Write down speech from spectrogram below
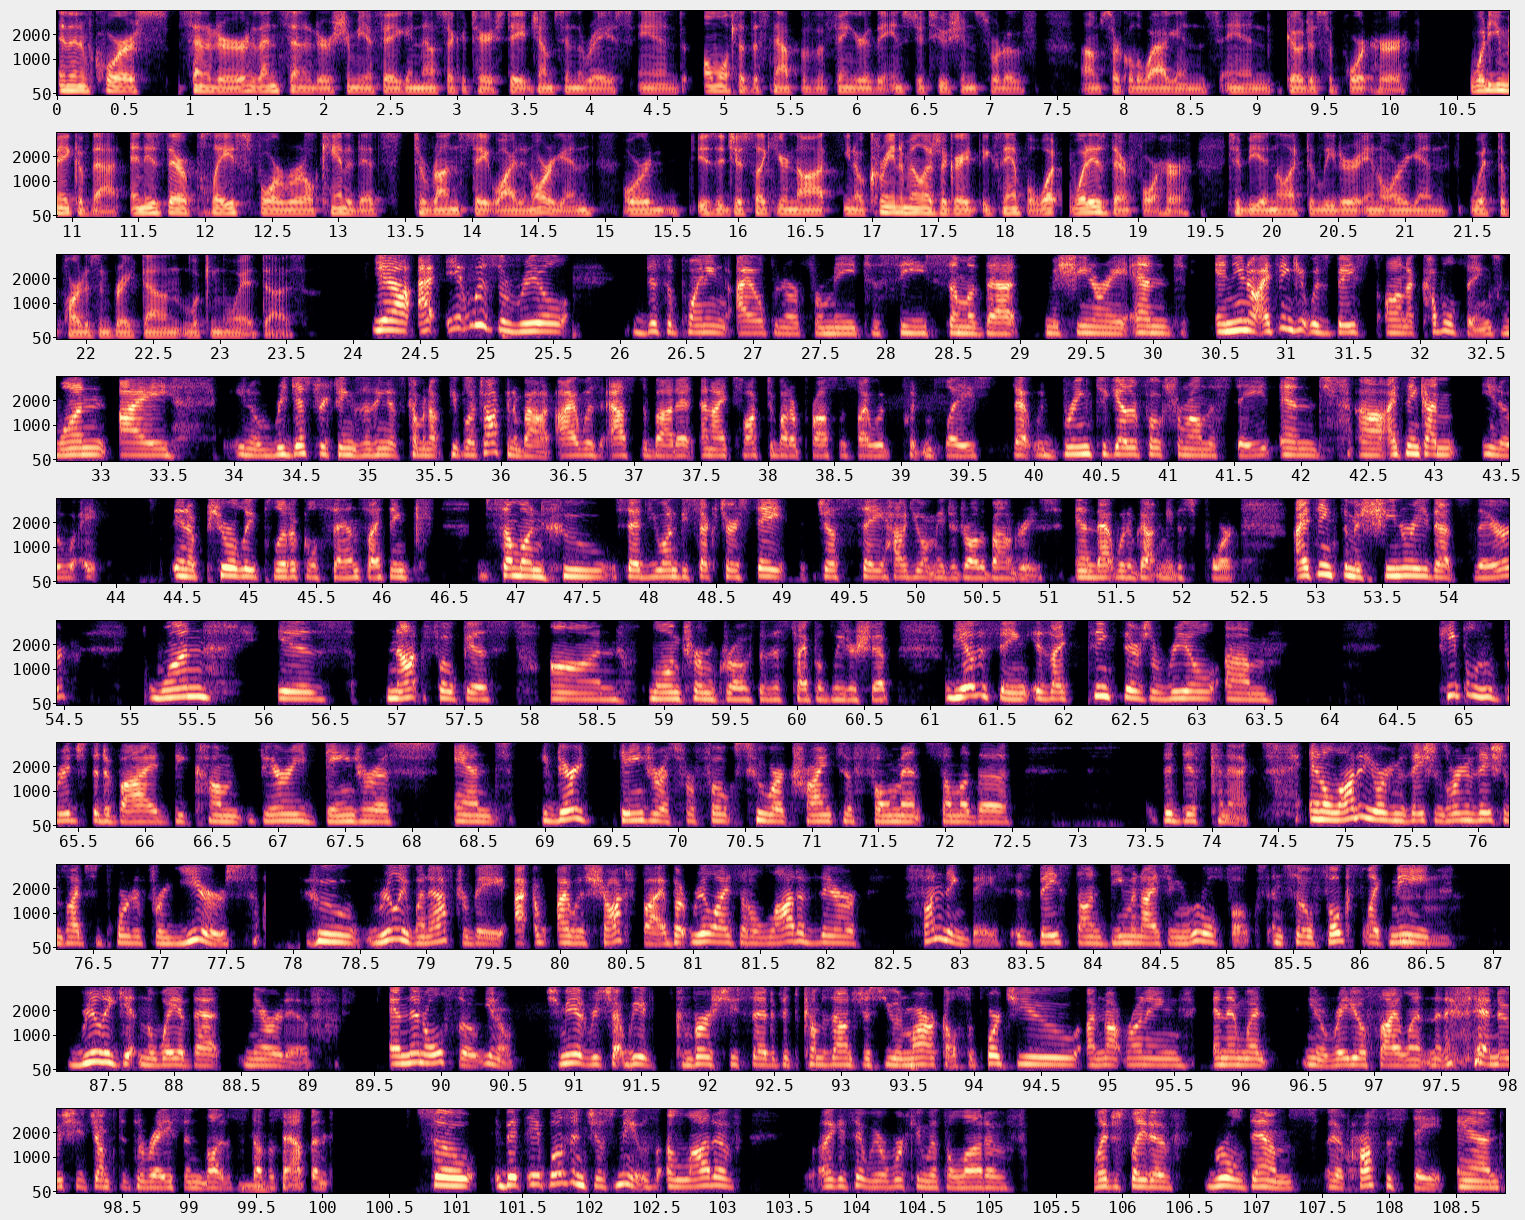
and then, of course, Senator, then Senator Shemia Fagan, now Secretary of State, jumps in the race, and almost at the snap of a finger, the institutions sort of um, circle the wagons and go to support her. What do you make of that? And is there a place for rural candidates to run statewide in Oregon, or is it just like you're not? You know, Carina Miller's a great example. What what is there for her to be an elected leader in Oregon with the partisan breakdown looking the way it does? Yeah, I, it was a real disappointing eye opener for me to see some of that machinery. And and you know i think it was based on a couple things. One i you know redistricting is a thing that's coming up people are talking about. I was asked about it and i talked about a process i would put in place that would bring together folks from around the state. And uh, i think i'm you know in a purely political sense i think someone who said you want to be secretary of state? Just say how do you want me to draw the boundaries? And that would have gotten me the support. I think the machinery that's there one is not focused on long-term growth of this type of leadership. The other thing is I think there's a real um, people who bridge the divide become very dangerous and very dangerous for folks who are trying to foment some of the the disconnect. And a lot of the organizations, organizations I've supported for years, who really went after me, I, I was shocked by, but realized that a lot of their funding base is based on demonizing rural folks. And so folks like me mm-hmm. really get in the way of that narrative. And then also, you know, Shemia had reached out, we had conversed. She said, if it comes down to just you and Mark, I'll support you. I'm not running. And then went, you know, radio silent. And the next thing I know, she's jumped at the race and a lot of stuff mm-hmm. has happened. So, but it wasn't just me. It was a lot of, like I said, we were working with a lot of legislative rural Dems across the state. And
